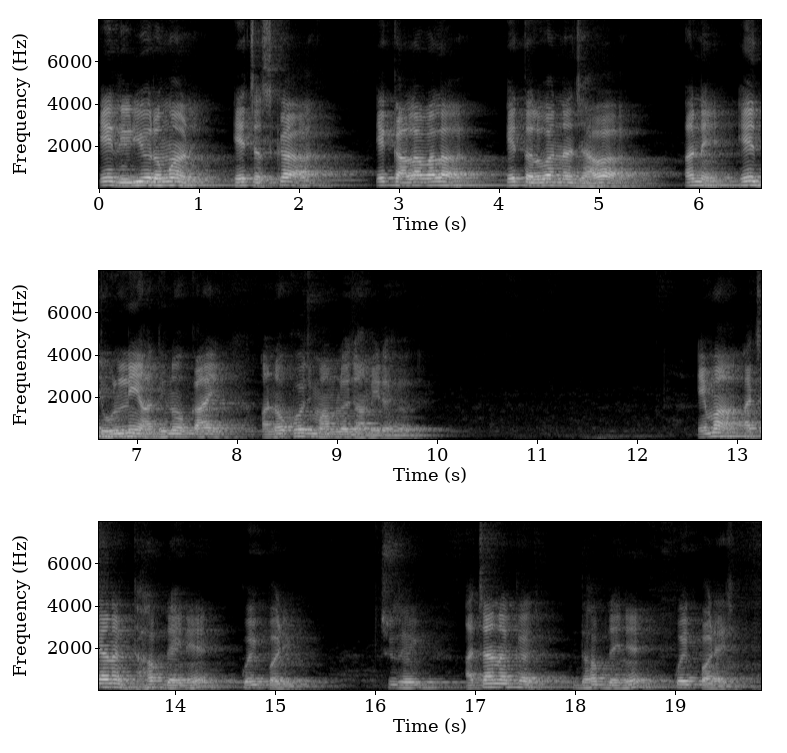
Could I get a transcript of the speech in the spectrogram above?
એ રેડિયો રમણ, એ ચસકા, એ કાલાવાલા, એ તલવારના ઝાવા અને એ ધૂળની આધીનો કાંઈ અનોખો જ મામલો જામી રહ્યો હતો. એમાં અચાનક ધપ દઈને કોઈ પડ્યું. શું થયું? અચાનક જ ધબ દઈને કોઈક પડે છે.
